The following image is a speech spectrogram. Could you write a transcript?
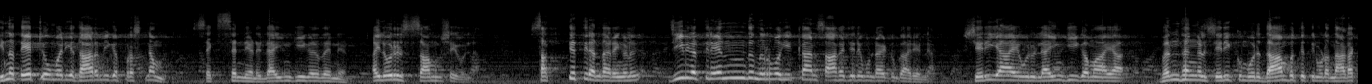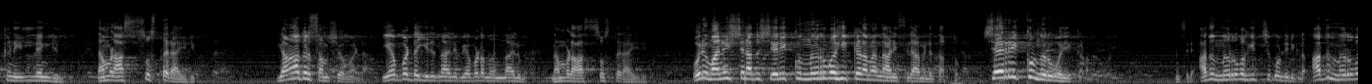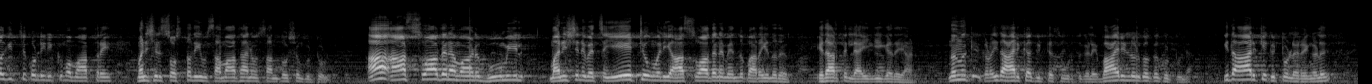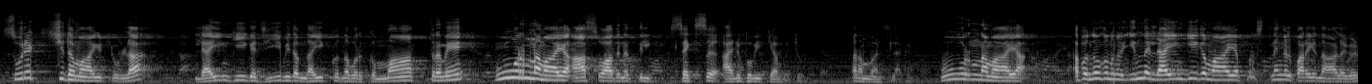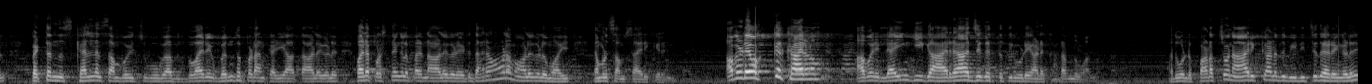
ഇന്നത്തെ ഏറ്റവും വലിയ ധാർമ്മിക പ്രശ്നം സെക്സ് തന്നെയാണ് ലൈംഗികത തന്നെയാണ്. അതിലൊരു സംശയവുമില്ല. സത്യത്തിൽ എന്താ നിങ്ങൾ ജീവിതത്തിൽ എന്ത് നിർവഹിക്കാൻ സാഹചര്യം ഉണ്ടായിട്ടും കാര്യമല്ല. ശരിയായ ഒരു ലൈംഗികമായ ബന്ധങ്ങൾ ശരിക്കും ഒരു ദാമ്പത്യത്തിലൂടെ നടക്കണില്ലെങ്കിൽ നമ്മൾ അസ്വസ്ഥരായിരിക്കും. യാതൊരു സംശയവും വേണ്ട. എവിടെ ഇരുന്നാലും എവിടെ നിന്നാലും നമ്മൾ അസ്വസ്ഥരായിരിക്കും. ഒരു മനുഷ്യൻ അത് ശരിക്കും നിർവഹിക്കണമെന്നാണ് ഇസ്ലാമിന്റെ തത്വം. ശരിക്കും നിർവഹിക്കണം. മനസ്സിലായി. അത് നിർവഹിച്ചു കൊണ്ടിരിക്കണം അത് നിർവഹിച്ചു കൊണ്ടിരിക്കുമ്പോൾ മാത്രമേ മനുഷ്യന് സ്വസ്ഥതയും സമാധാനവും സന്തോഷവും കിട്ടുള്ളൂ. ആ ആസ്വാദനമാണ് ഭൂമിയിൽ മനുഷ്യന് വെച്ച ഏറ്റവും വലിയ ആസ്വാദനം എന്ന് പറയുന്നത് യഥാർത്ഥ ലൈംഗികതയാണ്. നിങ്ങൾക്ക് കേൾക്കണം. ഇത് ആർക്കാ കിട്ടുക സുഹൃത്തുക്കളെ? ഭാര്യയുള്ളവർക്കൊക്കെ കിട്ടൂല. ഇത് ആർക്ക് കിട്ടുള്ള നിങ്ങൾ സുരക്ഷിതമായിട്ടുള്ള ലൈംഗിക ജീവിതം നയിക്കുന്നവർക്ക് മാത്രമേ പൂർണമായ ആസ്വാദനത്തിൽ സെക്സ് അനുഭവിക്കാൻ പറ്റൂ. അത് നമ്മൾ മനസ്സിലാക്കണം. പൂർണമായ അപ്പൊ നോക്കൂ നിങ്ങൾ ഇന്ന് ലൈംഗികമായ പ്രശ്നങ്ങൾ പറയുന്ന ആളുകൾ പെട്ടെന്ന് സ്ഖലനം സംഭവിച്ചു പോകുക ഭാര്യ ബന്ധപ്പെടാൻ കഴിയാത്ത ആളുകൾ പല പ്രശ്നങ്ങൾ പറയുന്ന ആളുകളായിട്ട് ധാരാളം ആളുകളുമായി നമ്മൾ സംസാരിക്കലുണ്ട്. ഒക്കെ കാരണം അവർ ലൈംഗിക അരാജകത്വത്തിലൂടെയാണ് കടന്നു വന്നത്. അതുകൊണ്ട് പടച്ചോൻ ആർക്കാണ് ഇത് വിധിച്ചത് കാര്യങ്ങൾ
